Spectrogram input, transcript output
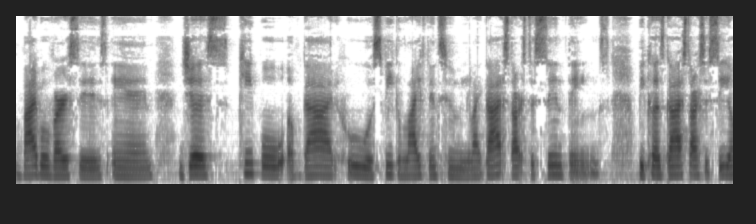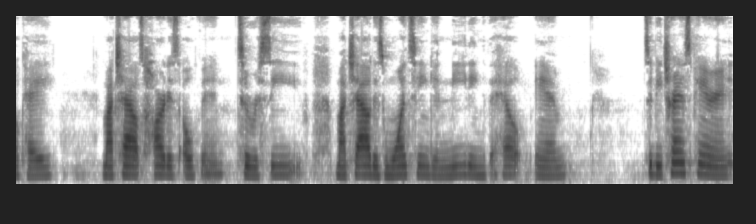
Bible verses and just people of God who will speak life into me. Like God starts to send things because God starts to see, okay, my child's heart is open to receive. My child is wanting and needing the help. And to be transparent,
